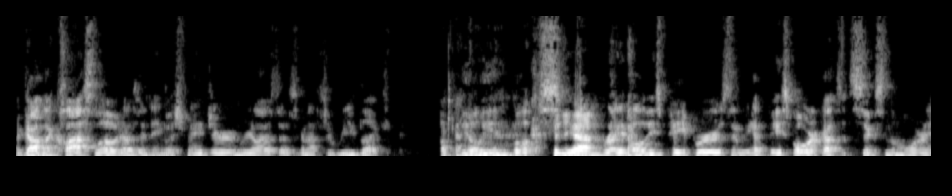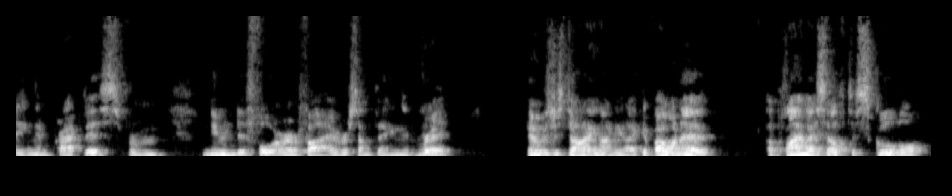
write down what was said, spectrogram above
I got my class load. I was an English major and realized I was going to have to read like a billion books Yeah. and write all these papers. And we had baseball workouts at six in the morning and practice from noon to four or five or something. And Right. it was just dawning on me like, if I want to apply myself to school,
